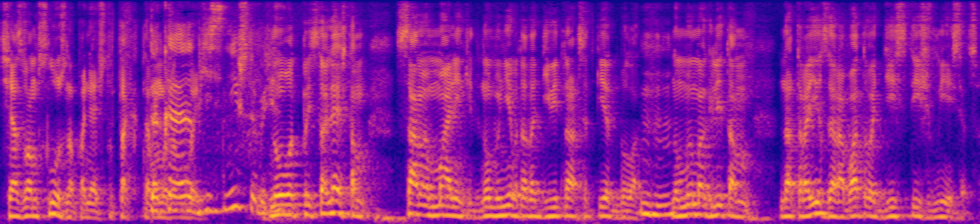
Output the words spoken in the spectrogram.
Сейчас вам сложно понять, что так это Так может а, быть. объясни, чтобы... Ну вот представляешь, там самый маленький, ну мне вот тогда 19 лет было, но мы могли там на троих зарабатывать 10 тысяч в месяц.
